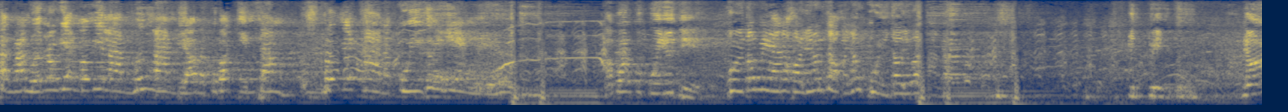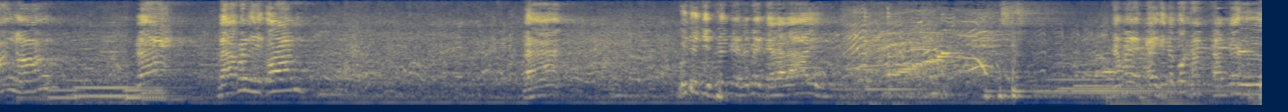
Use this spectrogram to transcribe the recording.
ท่านมาเหมือนโรงเรียนก็มีรานมึงร้านเดียวนะกูว่ากินซ้ำเมื่อกี้ข้านะกุยก็แห้งเลย เอาบอลกูกุยอยู่ดีกุยต้นเมียนะขอยืนน้ำเจ้ากับยังกุยเจ้าอยู่ว่าทันอีกปีน้องน้องนะลาไปเลยก่อนนะกูจะหยิบเส้นเนี่ยแล้วไม่แกละลายยังไม่ไก่ที่ตะก้นหักกันก็คือ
